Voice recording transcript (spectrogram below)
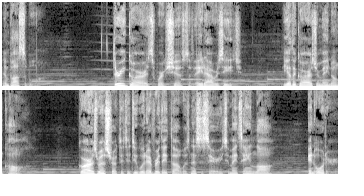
impossible. Three guards worked shifts of eight hours each. The other guards remained on call. Guards were instructed to do whatever they thought was necessary to maintain law and order.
